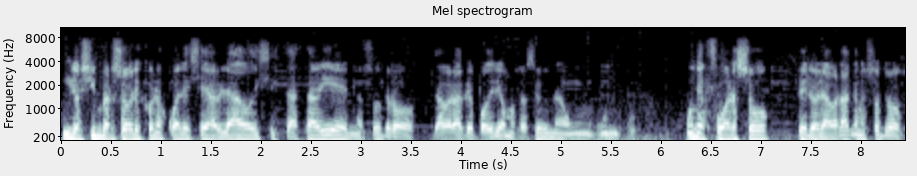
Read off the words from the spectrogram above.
y los inversores con los cuales he hablado dicen, está, está bien, nosotros la verdad que podríamos hacer una, un, un, un, esfuerzo, pero la verdad que nosotros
